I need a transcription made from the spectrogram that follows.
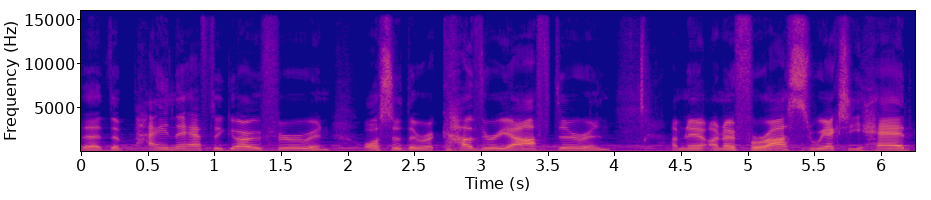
the, the pain they have to go through and also the recovery after. And I, I know for us, we actually had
